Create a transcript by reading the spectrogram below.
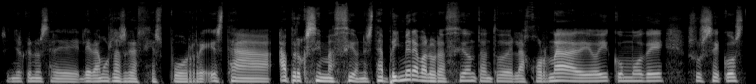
Señor que le, le damos las gracias por esta aproximación, esta primera valoración tanto de la jornada de hoy como de sus ecos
